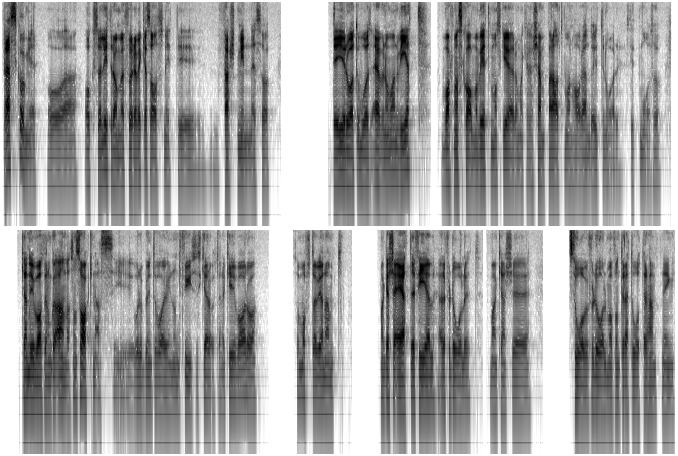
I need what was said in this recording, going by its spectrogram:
flest gånger och eh, också lite då med förra veckans avsnitt i färskt minne så det är ju då att även om man vet vart man ska, man vet vad man ska göra och man kanske kämpar allt vad man har och ändå inte når sitt mål så kan det ju vara att det är något annat som saknas i, och det behöver inte vara inom det fysiska då, utan det kan ju vara då som ofta vi har nämnt. Man kanske äter fel eller för dåligt. Man kanske sover för dåligt, man får inte rätt återhämtning.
